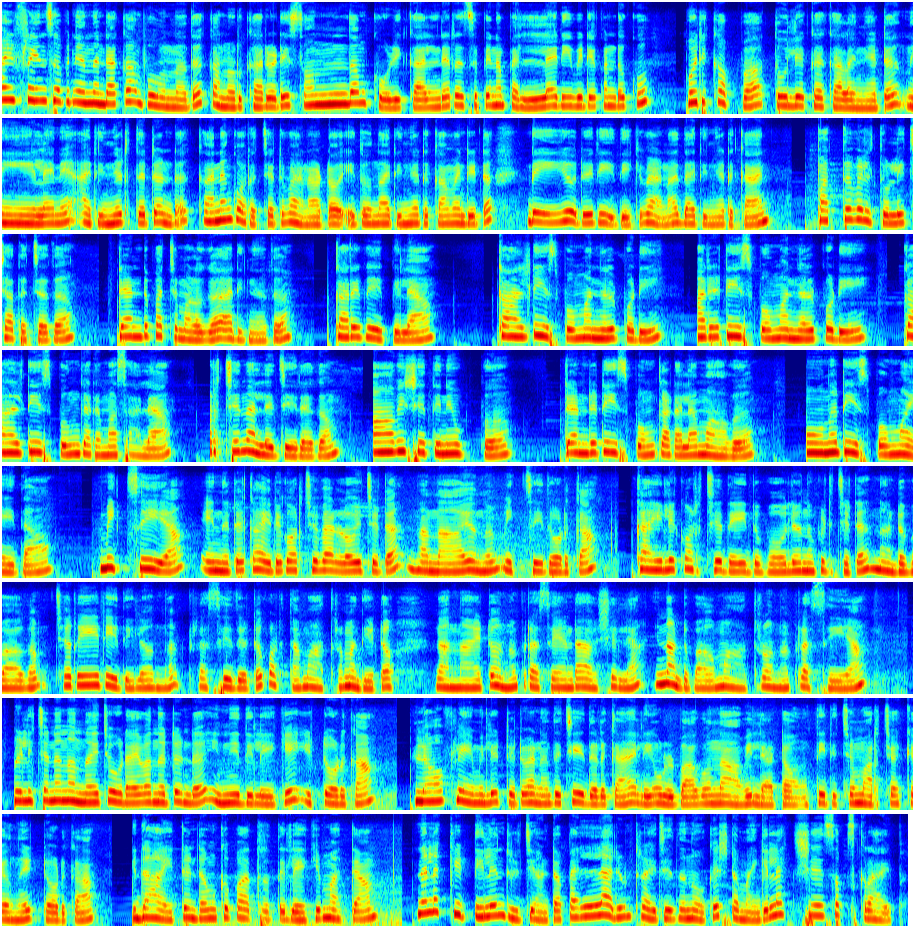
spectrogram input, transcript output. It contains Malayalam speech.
ഹായ് ഫ്രണ്ട്സ് അപ്പം ഞാൻ ഉണ്ടാക്കാൻ പോകുന്നത് കണ്ണൂർക്കാരുടെ സ്വന്തം കോഴിക്കാലിന്റെ റെസിപ്പിനെ അപ്പം എല്ലാവരും ഈ വീഡിയോ കണ്ടോക്കൂ ഒരു കപ്പ തൊലിയൊക്കെ കളഞ്ഞിട്ട് നീളനെ അരിഞ്ഞെടുത്തിട്ടുണ്ട്. കനം കുറച്ചിട്ട് വേണം കേട്ടോ. ഇതൊന്ന് അരിഞ്ഞെടുക്കാൻ വേണ്ടിയിട്ട് ഈ ഒരു രീതിക്ക് വേണം ഇത് അരിഞ്ഞെടുക്കാൻ. പത്ത് വെളുത്തുള്ളി ചതച്ചത്. രണ്ട് പച്ചമുളക് അരിഞ്ഞത്. കറിവേപ്പില. കാൽ ടീസ്പൂൺ മഞ്ഞൾപ്പൊടി. അര ടീസ്പൂൺ മഞ്ഞൾപ്പൊടി. കാൽ ടീസ്പൂൺ ഗരം മസാല. കുറച്ച് നല്ല ജീരകം ആവശ്യത്തിന് ഉപ്പ് രണ്ട് ടീസ്പൂൺ കടലമാവ് മൂന്ന് ടീസ്പൂൺ മൈദ. മിക്സ് ചെയ്യുക. എന്നിട്ട് കയ്യിൽ കുറച്ച് വെള്ളം ഒഴിച്ചിട്ട് നന്നായി ഒന്ന് മിക്സ് ചെയ്ത് കൊടുക്കാം. കയ്യിൽ കുറച്ച് ഇതേ ഇതുപോലെ ഒന്ന് പിടിച്ചിട്ട് നടുഭാഗം ചെറിയ രീതിയിൽ ഒന്ന് പ്രസ് ചെയ്തിട്ട് കൊടുത്താൽ മാത്രം മതി കേട്ടോ നന്നായിട്ടൊന്നും പ്രസ് ചെയ്യേണ്ട ആവശ്യമില്ല. ഈ നടുഭാഗം മാത്രം ഒന്ന് പ്രസ് ചെയ്യാം വെളിച്ചെണ്ണ നന്നായി ചൂടായി വന്നിട്ടുണ്ട്. ഇനി ഇതിലേക്ക് ഇട്ട് കൊടുക്കാം. ലോ ഫ്ലെയിമിൽ ഇട്ടിട്ട് വേണം ഇത് ചെയ്തെടുക്കാൻ. അല്ലെങ്കിൽ ഉൾഭാഗം ഒന്നും ആവില്ല കേട്ടോ. തിരിച്ചും മറിച്ചൊക്കെ ഒന്ന് ഇട്ട് കൊടുക്കാം. ഇതായിട്ടുണ്ട് നമുക്ക് പാത്രത്തിലേക്ക് മാറ്റാം. നല്ല കിട്ടിയിലും രുചിയാണ് കേട്ടോ. അപ്പോൾ എല്ലാവരും ട്രൈ ചെയ്ത് നോക്കുക ഇഷ്ടമെങ്കിൽ ലൈക്ക് ഷെയർ സബ്സ്ക്രൈബ്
